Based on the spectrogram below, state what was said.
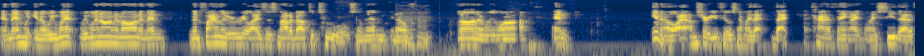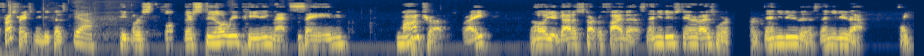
And then we, you know, we went, we went on and on and then, and then finally we realized it's not about the tools. And then, you know, mm-hmm. on and we want, and, you know, I, I'm sure you feel the same way. That, that kind of thing, I, when I see that, it frustrates me because, yeah, people are still they're still repeating that same mantra, right? Oh, you got to start with 5S, then you do standardized work, then you do this, then you do that. It's like,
